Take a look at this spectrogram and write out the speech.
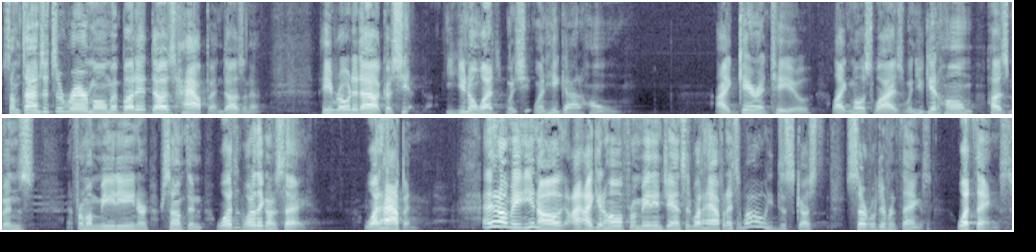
Sometimes it's a rare moment, but it does happen, doesn't it? He wrote it out because she, you know what? When, she, when he got home, I guarantee you, like most wives, when you get home, husbands, from a meeting or something, what, what are they going to say? What happened? And they don't mean, you know, I, I get home from a meeting and Jan said, What happened? I said, Well, we discussed several different things. What things?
